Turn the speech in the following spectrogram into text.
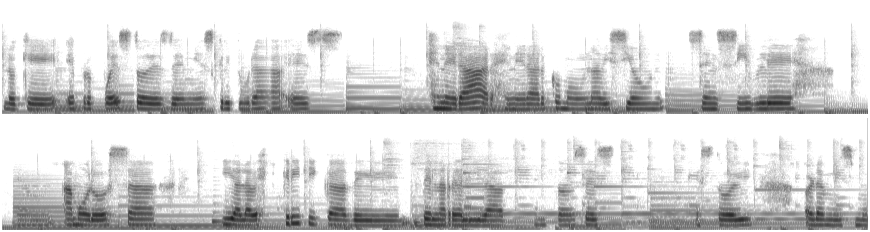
lo que he propuesto desde mi escritura es generar, generar como una visión sensible, em, amorosa y a la vez crítica de, de, la realidad. Entonces estoy ahora mismo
